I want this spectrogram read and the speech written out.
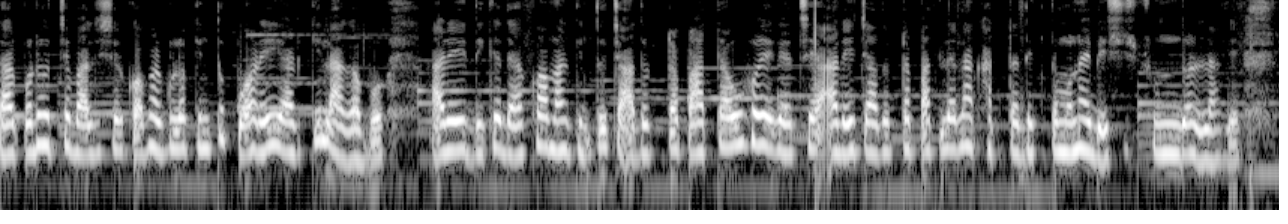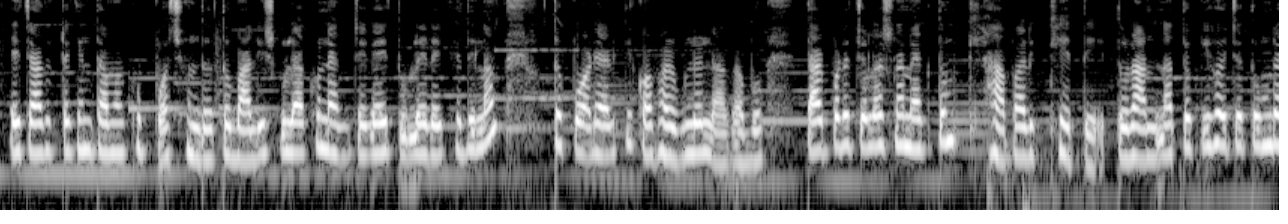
তারপরে হচ্ছে বালিশের কভারগুলো কিন্তু পরেই আর কি লাগাবো। আর এই দিকে দেখো আমার কিন্তু চাদরটা পাতাও হয়ে গেছে। আর এই চাদরটা পাতলে না খাটটা দেখতে মনে হয় বেশি সুন্দর লাগে। এই চাদরটা কিন্তু আমার খুব পছন্দ। তো বালিশগুলো এখন এক জায়গায় তুলে রেখে দিলাম। তো পরে আর কি কভারগুলো লাগাবো। তারপরে চলে আসলাম একদম খাবার খেতে। তো রান্না তো কি হয়েছে তোমরা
